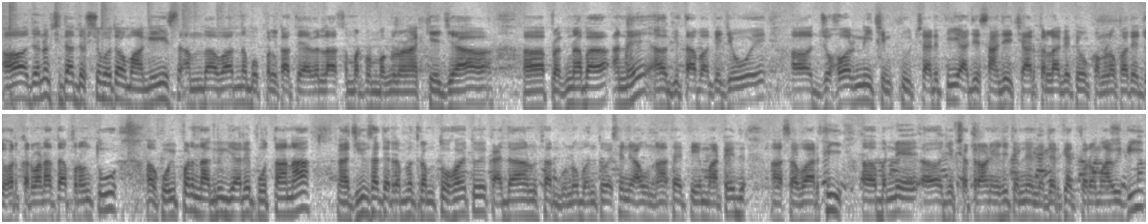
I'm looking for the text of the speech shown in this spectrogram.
જનક સીધા દ્રશ્યો બતાવવા માંગીશ. અમદાવાદના બોપલ ખાતે આવેલા સમર્પણ બંગલોના કે જ્યાં પ્રજ્ઞાબા અને ગીતાબા કે જેઓએ જોહરની ચીમકી ઉચ્ચારી હતી. આજે સાંજે ચાર કલાકે તેઓ કમલો ખાતે જોહર કરવાના હતા. પરંતુ કોઈપણ નાગરિક જ્યારે પોતાના જીવ સાથે રમત રમતો હોય તો એ કાયદા અનુસાર ગુનો બનતો હોય છે ને આવું ના થાય તે માટે જ સવારથી બંને જે ક્ષત્રાણીઓ છે તેમને નજરકેદ કરવામાં આવી હતી.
